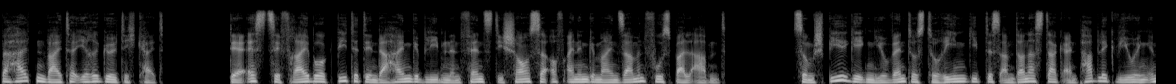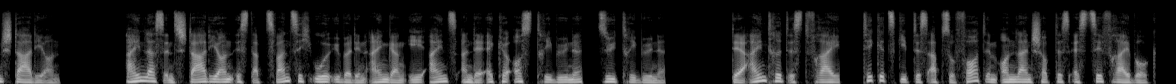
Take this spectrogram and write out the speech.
behalten weiter ihre Gültigkeit. Der SC Freiburg bietet den daheimgebliebenen Fans die Chance auf einen gemeinsamen Fußballabend. Zum Spiel gegen Juventus Turin gibt es am Donnerstag ein Public Viewing im Stadion. Einlass ins Stadion ist ab 20 Uhr über den Eingang E1 an der Ecke Osttribüne, Südtribüne. Der Eintritt ist frei, Tickets gibt es ab sofort im Onlineshop des SC Freiburg.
